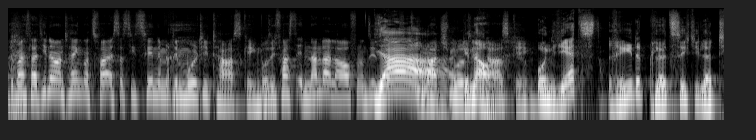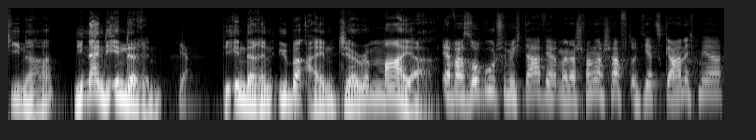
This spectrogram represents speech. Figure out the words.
du meinst Latina und Hank und zwar ist das die Szene mit dem Multitasking, wo sie fast ineinander laufen und sie Ja, sagt too much genau. Multitasking. Und jetzt redet plötzlich die Latina, die, nein, die Inderin, ja. Die Inderin über einen Jeremiah. Er war so gut für mich da während meiner Schwangerschaft und jetzt gar nicht mehr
